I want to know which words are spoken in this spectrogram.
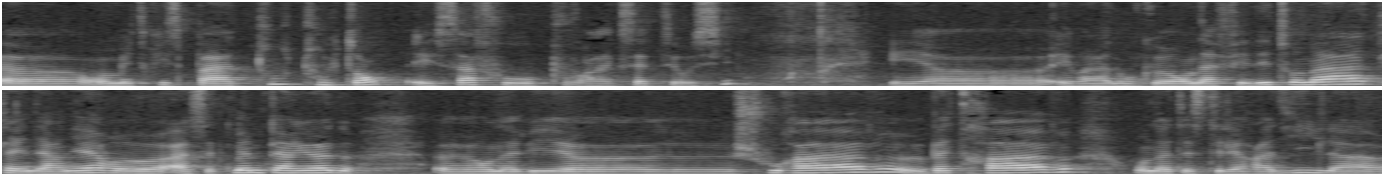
Euh, on ne maîtrise pas tout tout le temps et ça, faut pouvoir l'accepter aussi. Euh, et, voilà, donc euh, on a fait des tomates. L'année dernière, euh, à cette même période, on avait chou rave, betterave. On a testé les radis, là,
